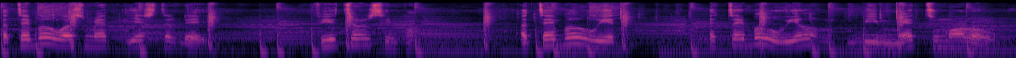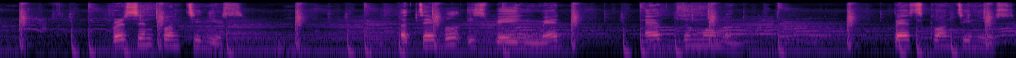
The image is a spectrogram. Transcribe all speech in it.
A table was made yesterday. Future simple. A table with a table will be made tomorrow. Present continuous. A table is being made at the moment. Past continuous.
